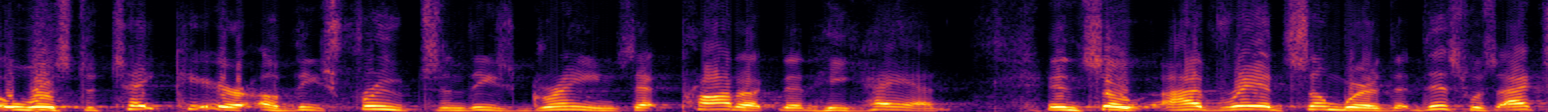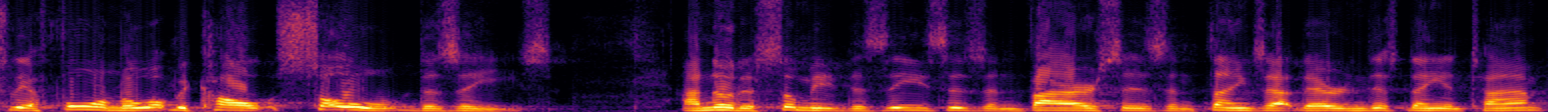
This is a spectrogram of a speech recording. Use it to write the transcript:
was to take care of these fruits and these grains, that product that he had. And so I've read somewhere that this was actually a form of what we call soul disease. I know there's so many diseases and viruses and things out there in this day and time,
